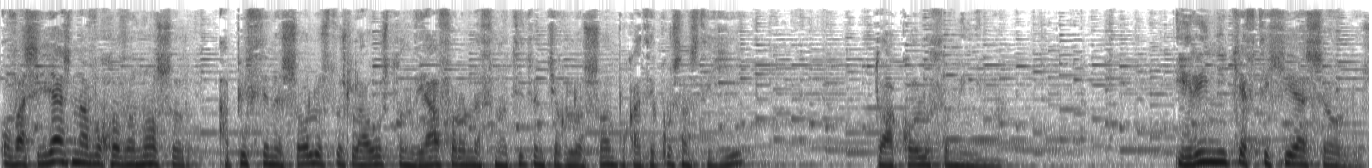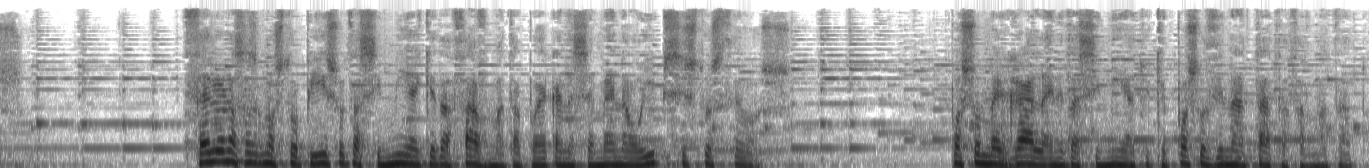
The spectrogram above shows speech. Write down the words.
Ο βασιλιάς Ναβουχοδονόσορ απίφθινε σε όλους τους λαούς των διάφορων εθνοτήτων και γλωσσών που κατοικούσαν στη γη το ακόλουθο μήνυμα. Ειρήνη και ευτυχία σε όλους. Θέλω να σας γνωστοποιήσω τα σημεία και τα θαύματα που έκανε σε μένα ο ύψιστος Θεός. Πόσο μεγάλα είναι τα σημεία του και πόσο δυνατά τα θαύματά του.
